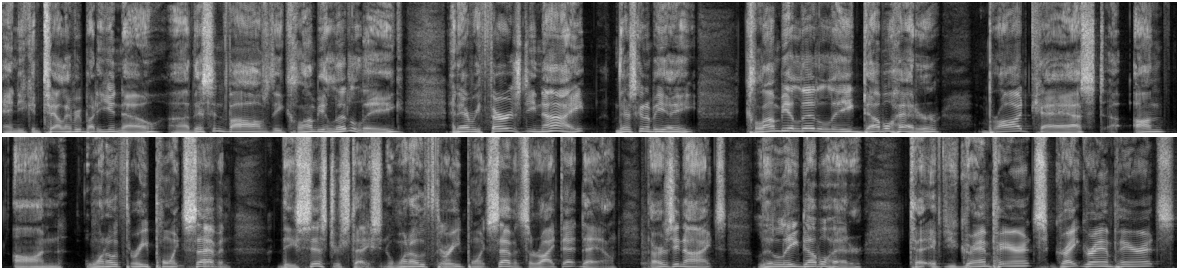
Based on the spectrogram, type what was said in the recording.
and you can tell everybody you know, uh, this involves the Columbia Little League, and every Thursday night there's going to be a Columbia Little League doubleheader broadcast on on 103.7 the sister station, 103.7. So write that down. Thursday nights, Little League doubleheader. To, if you grandparents, great grandparents,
